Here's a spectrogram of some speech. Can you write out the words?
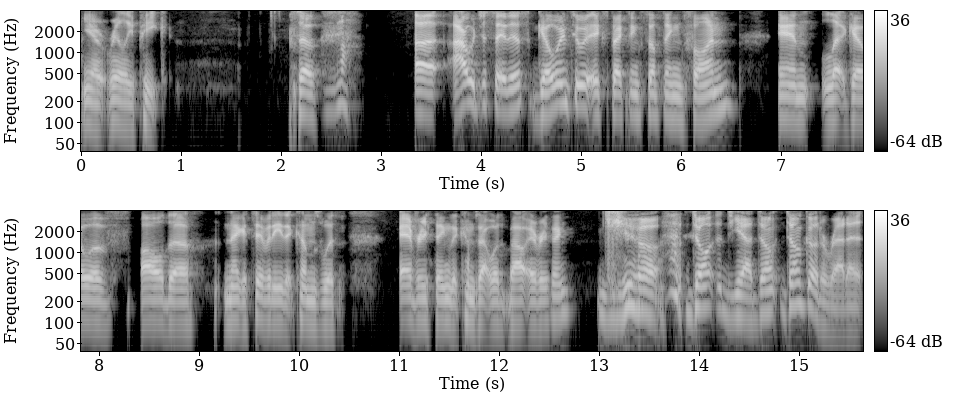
you know really peak so uh i would just say this go into it expecting something fun and let go of all the negativity that comes with everything that comes out with about everything Yeah. Don't yeah, don't don't go to Reddit.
